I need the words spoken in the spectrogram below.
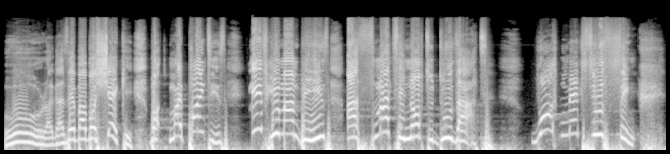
Oh, ragazebabo shaky. But my point is, if human beings are smart enough to do that, what makes you think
